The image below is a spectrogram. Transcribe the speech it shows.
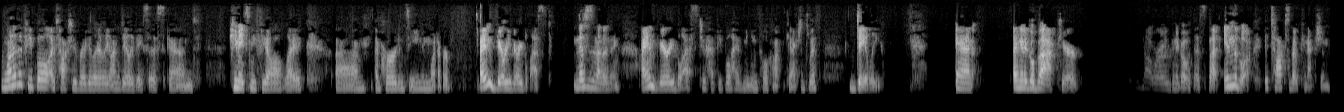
one of the people I talk to regularly on a daily basis, and she makes me feel like um, I'm heard and seen and whatever. I am very, very blessed. And this is another thing. I am very blessed to have people I have meaningful con- connections with daily. And I'm going to go back here. This is not where I was going to go with this, but in the book, it talks about connection.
